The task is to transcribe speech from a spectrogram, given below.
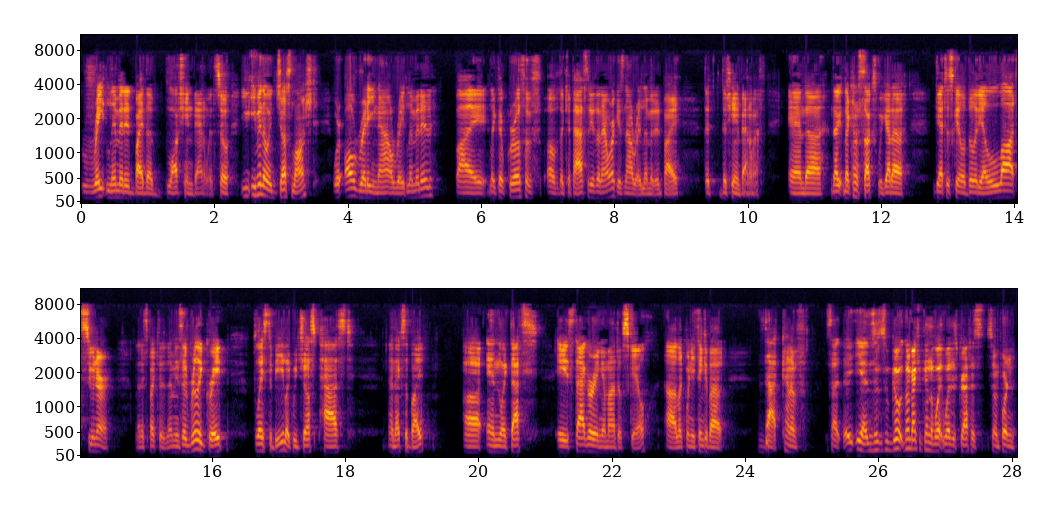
rate limited by the blockchain bandwidth. So even though it just launched, we're already now rate limited by like the growth of, of the capacity of the network is now rate limited by the, the chain bandwidth. And uh, that, that kind of sucks. We got to get to scalability a lot sooner than expected. I mean, it's a really great place to be. Like we just passed an exabyte, uh, and like that's a staggering amount of scale. Uh, like when you think about that kind of, yeah. So, so go, going back to kind of why, why this graph is so important.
